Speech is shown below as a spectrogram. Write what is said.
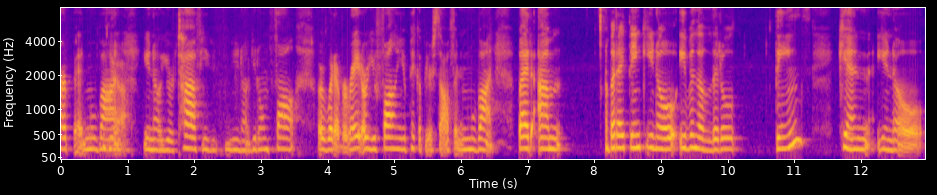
carpet move on yeah. you know you're tough you you know you don't fall or whatever right or you fall and you pick up yourself and move on but um but i think you know even the little things can, you know,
